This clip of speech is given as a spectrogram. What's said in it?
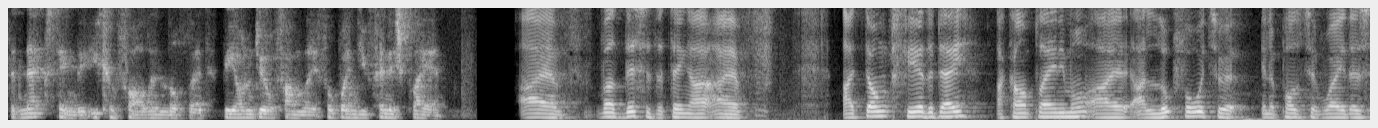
the next thing that you can fall in love with beyond your family for when you finish playing? I have well, this is the thing. I, I have I don't fear the day I can't play anymore. I, I look forward to it in a positive way. There's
